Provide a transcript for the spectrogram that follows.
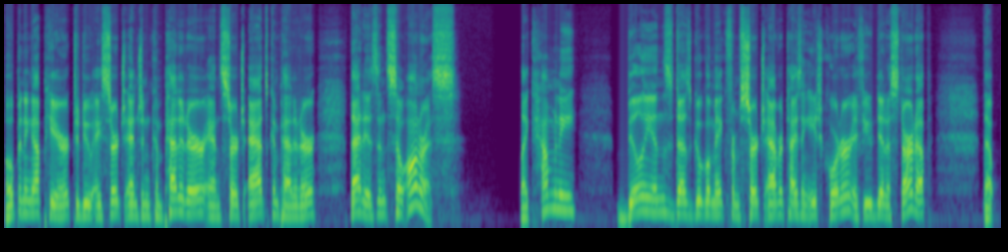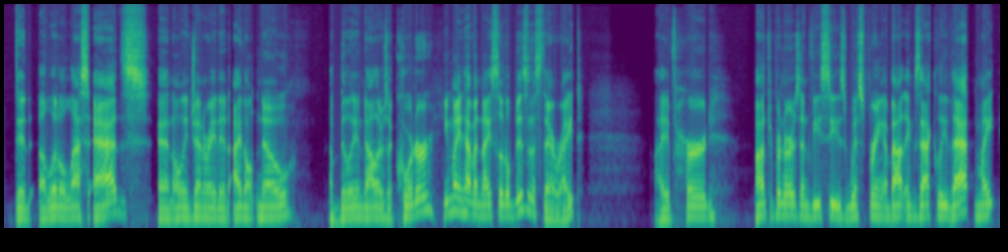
opening up here to do a search engine competitor and search ads competitor that isn't so onerous? Like, how many billions does Google make from search advertising each quarter? If you did a startup that did a little less ads and only generated, I don't know, a billion dollars a quarter, you might have a nice little business there, right? I've heard entrepreneurs and VCs whispering about exactly that. Might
